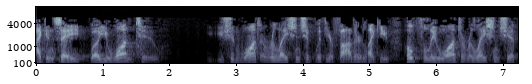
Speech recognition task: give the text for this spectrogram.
I can say, well, you want to. You should want a relationship with your father, like you hopefully want a relationship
